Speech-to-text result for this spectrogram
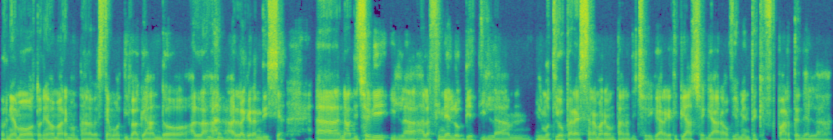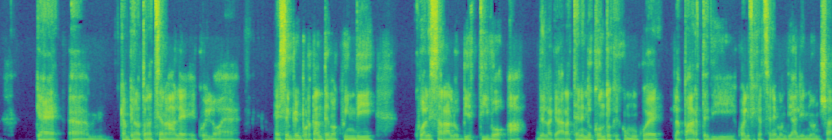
Torniamo, torniamo, a Mare Montana, stiamo divagando alla, mm. alla grandissima. Uh, no, dicevi il, alla fine il, um, il, motivo per essere a Mare Montana, dicevi gara che ti piace, gara ovviamente che fa parte del che è, um, campionato nazionale e quello è, è sempre importante, ma quindi quale sarà l'obiettivo A della gara, tenendo conto che comunque la parte di qualificazioni mondiali non c'è?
